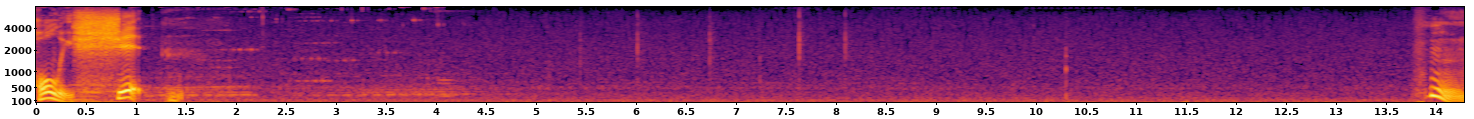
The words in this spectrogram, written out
Holy shit. Hmm.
